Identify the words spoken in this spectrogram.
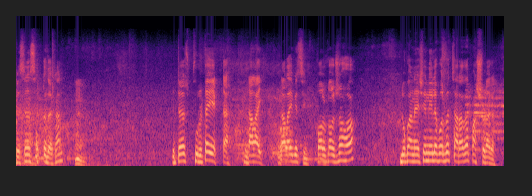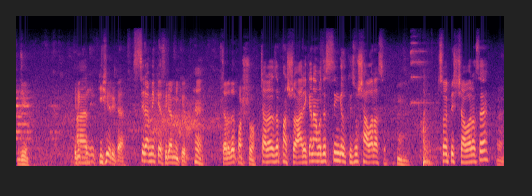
বেসিনের সেটটা দেখান। হুম। এটা পুরোটাই একটা ডালাই। ডালাই বেশি কল টল সহ দোকানে এসে নিলে পড়বে চার হাজার পাঁচশো টাকা। জি। এটা কিসের এটা? সিরামিকের। সিরামিকের। হ্যাঁ। চার হাজার পাঁচশো? চার হাজার পাঁচশো। আর এখানে আমাদের সিঙ্গেল কিছু শাওয়ার আছে। হুম। ছয় পিস শাওয়ার আছে। হ্যাঁ।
